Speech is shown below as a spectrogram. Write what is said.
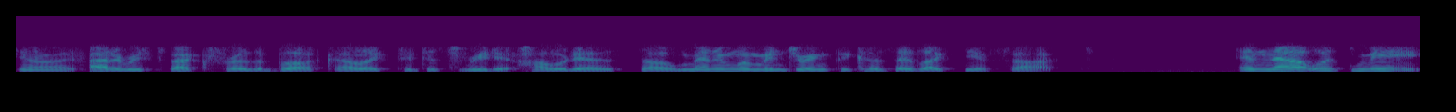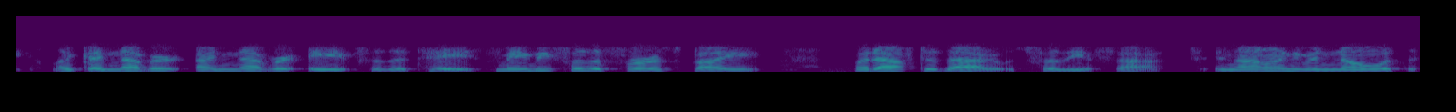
you know, out of respect for the book, I like to just read it how it is. So men and women drink because they like the effect, and that was me. Like I never, I never ate for the taste. Maybe for the first bite, but after that, it was for the effect. And I don't even know what the,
